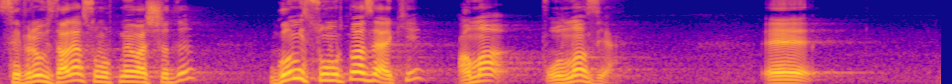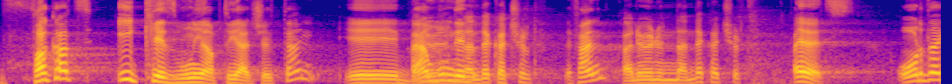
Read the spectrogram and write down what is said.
Seferovic zaten somurtmaya başladı. Gomis somurtmaz belki ama olmaz yani. Eee, fakat ilk kez bunu yaptı gerçekten. Eee, ben Kale bunu önünden de kaçırdı. Efendim? Kale önünden de kaçırdı. Evet. Orada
